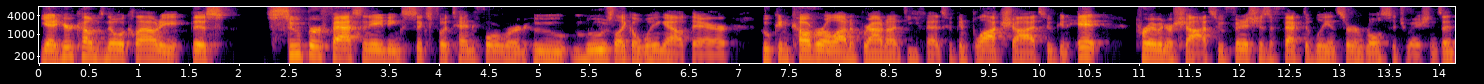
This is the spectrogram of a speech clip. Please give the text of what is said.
Yet here comes Noah Clowney, this super fascinating six foot ten forward who moves like a wing out there, who can cover a lot of ground on defense, who can block shots, who can hit perimeter shots, who finishes effectively in certain role situations. And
